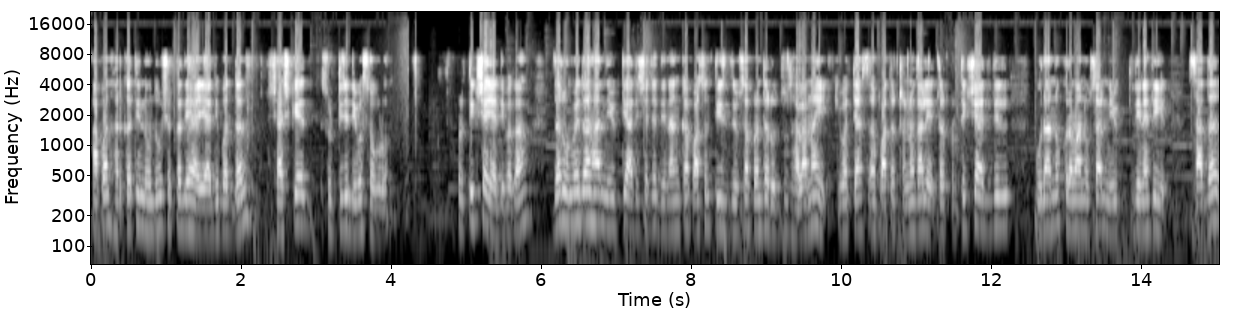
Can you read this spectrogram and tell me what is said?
आपण हरकती नोंदवू शकतात या यादीबद्दल. शासकीय सुट्टीचे दिवस वगळून. प्रतीक्षा यादी बघा. जर उमेदवार हा नियुक्ती आदेशाच्या दिनांकापासून तीस दिवसापर्यंत रुजू झाला नाही किंवा त्यास अपात्र ठरवण्यात आले तर प्रतीक्षा यादीतील गुणानुक्रमानुसार नियुक्ती देण्यात येईल. सादर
